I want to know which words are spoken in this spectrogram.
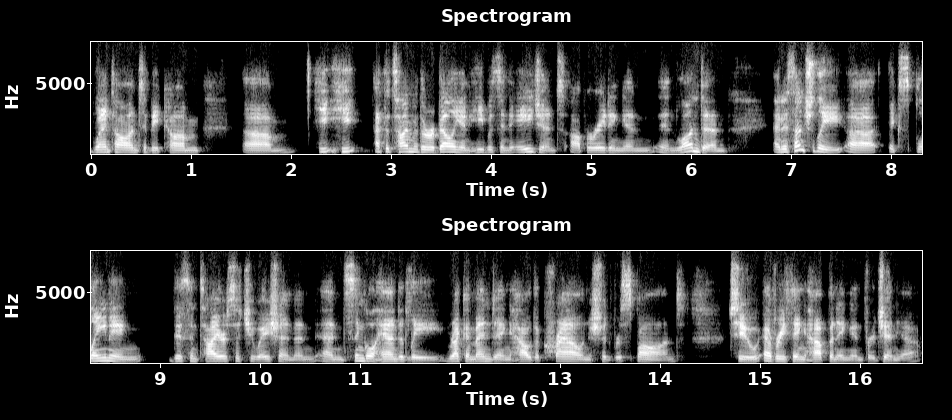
went on to become um, he, he at the time of the rebellion he was an agent operating in in London, and essentially uh, explaining this entire situation and and single-handedly recommending how the crown should respond to everything happening in Virginia.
